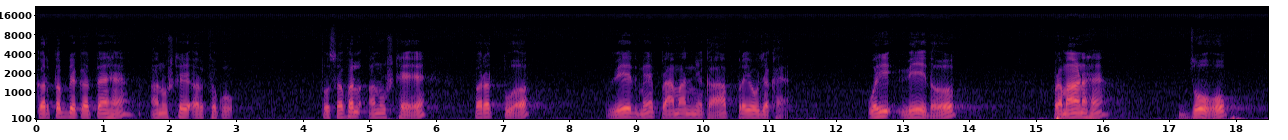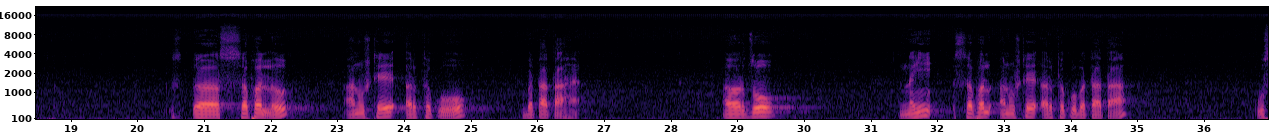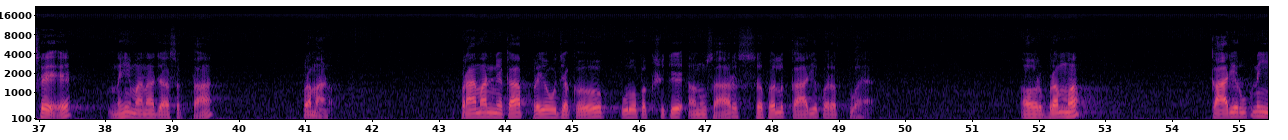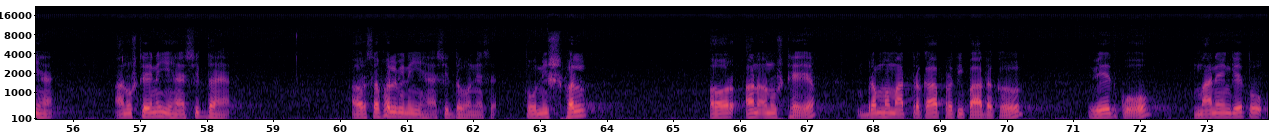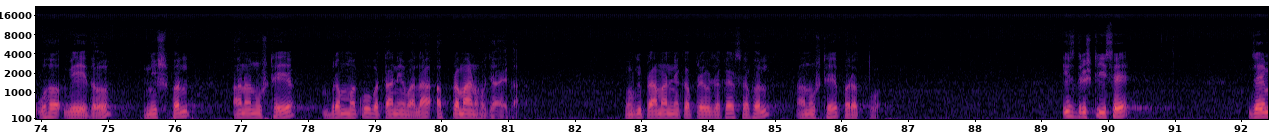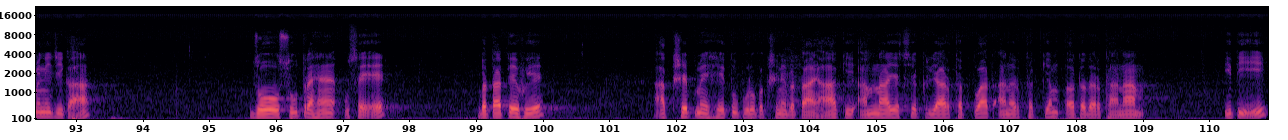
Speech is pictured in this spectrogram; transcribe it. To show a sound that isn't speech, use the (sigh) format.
कर्तव्य कहते हैं अनुष्ठेय अर्थ को। तो सफल अनुष्ठेय परत्व वेद में प्रामाण्य का प्रयोजक है। वही वेद प्रमाण है। जो सफल अनुष्ठेय अर्थ को बताता है। और जो नहीं सफल अनुष्ठेय अर्थ को बताता, उसे नहीं माना जा सकता प्रमाण। प्रामाण्य का प्रयोजक पूर्व पक्ष के अनुसार सफल कार्य परत्व है। और ब्रह्म कार्य रूप नहीं है, अनुष्ठेय नहीं है, सिद्ध है। और सफल भी नहीं है, सिद्ध होने से। तो निष्फल और अनअनुष्ठेय ब्रह्म मात्र का प्रतिपादक वेद को मानेंगे तो वह वेद निष्फल अनुष्ठेय ब्रह्म को बताने वाला अप्रमाण हो जाएगा। क्योंकि प्रामाण्य का प्रयोजक है सफल, अनुष्ठेय, परत्व। इस दृष्टि से जयमिनी जी का जो सूत्र हैं, उसे बताते हुए आक्षेप में हेतु पूर्व पक्षी ने बताया कि आमनायस्य क्रियार्थत्वात अनर्थक्यम अतदर्थानाम इति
